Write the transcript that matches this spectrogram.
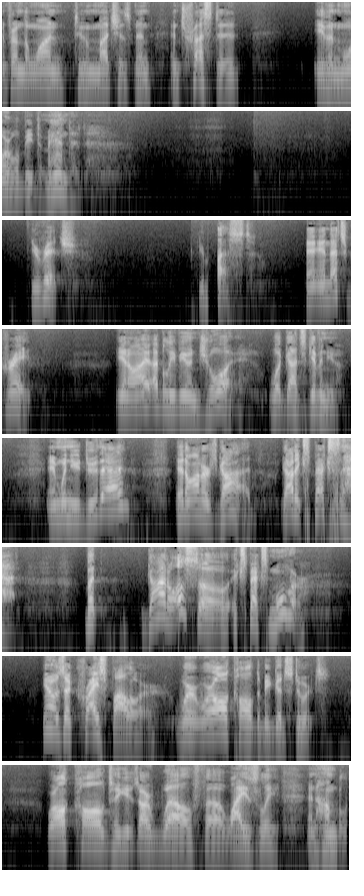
And from the one to whom much has been entrusted, even more will be demanded. You're rich. You're blessed. And, and that's great. You know, I, I believe you enjoy what God's given you. And when you do that, it honors God. God expects that. But God also expects more. You know, as a Christ follower, we're, we're all called to be good stewards. We're all called to use our wealth uh, wisely and humbly.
